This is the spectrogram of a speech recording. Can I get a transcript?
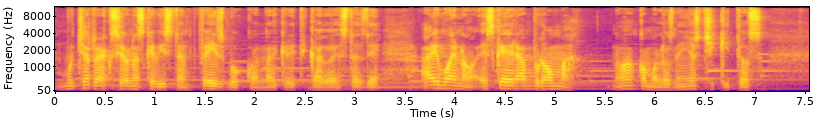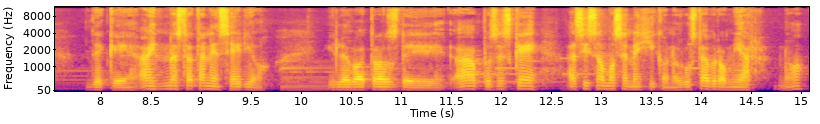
muchas reacciones que he visto en Facebook cuando he criticado esto es de, ay bueno, es que era broma, ¿no? Como los niños chiquitos de que, ay, no está tan en serio. Y luego otros de, ah, pues es que así somos en México, nos gusta bromear, ¿no?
